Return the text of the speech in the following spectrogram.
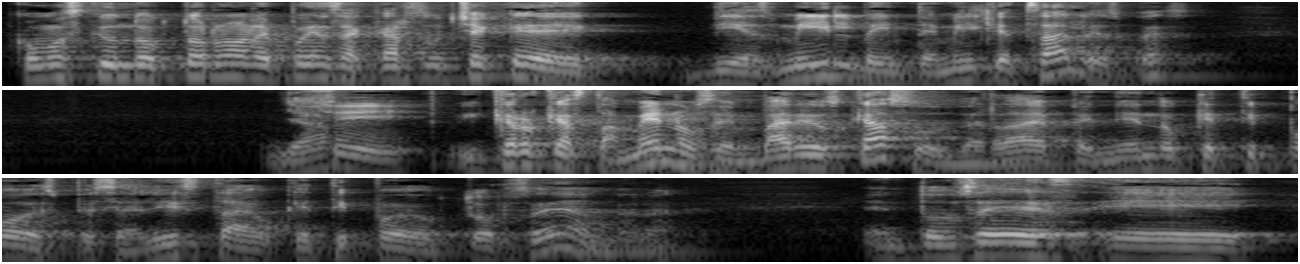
¿Cómo es que un doctor no le pueden sacar su cheque de 10 mil, 20 mil quetzales, pues? ¿Ya? Sí. Y creo que hasta menos en varios casos, ¿verdad? Dependiendo qué tipo de especialista o qué tipo de doctor sean, ¿verdad? Entonces, eh,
